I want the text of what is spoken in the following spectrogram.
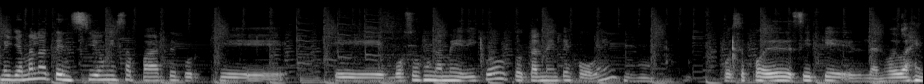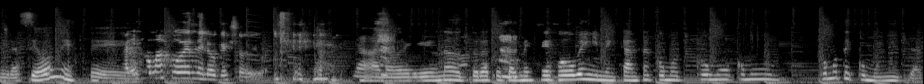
Me llama la atención esa parte porque eh, vos sos una médico totalmente joven, pues se puede decir que la nueva generación. Este... Parezco más joven de lo que soy. Claro, es una doctora totalmente joven y me encanta cómo, cómo, cómo cómo te comunicas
